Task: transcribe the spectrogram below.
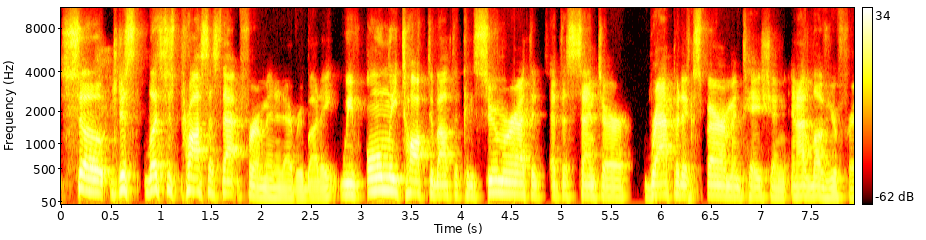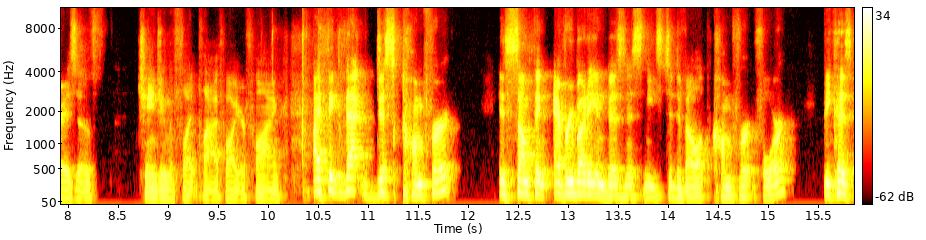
so just let's just process that for a minute, everybody. We've only talked about the consumer at the at the center, rapid experimentation, and I love your phrase of changing the flight path while you're flying. I think that discomfort is something everybody in business needs to develop comfort for because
